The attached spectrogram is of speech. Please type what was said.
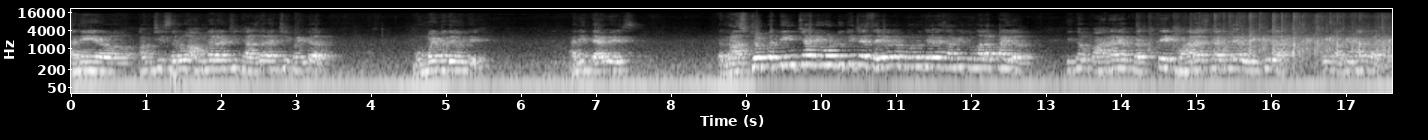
आणि आमची सर्व आमदारांची खासदारांची बैठक मुंबईमध्ये होते. आणि त्यावेळेस राष्ट्रपतींच्या निवडणुकीचे संयोजक म्हणून ज्यावेळेस आम्ही तुम्हाला पाहिलं तिथं पाहणाऱ्या प्रत्येक महाराष्ट्रातल्या व्यक्तीला एक अभिमान वाटतो.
